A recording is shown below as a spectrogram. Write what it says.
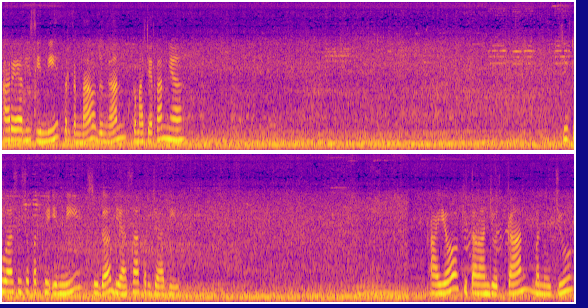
Area di sini terkenal dengan kemacetannya. Situasi seperti ini sudah biasa terjadi. Ayo kita lanjutkan menuju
